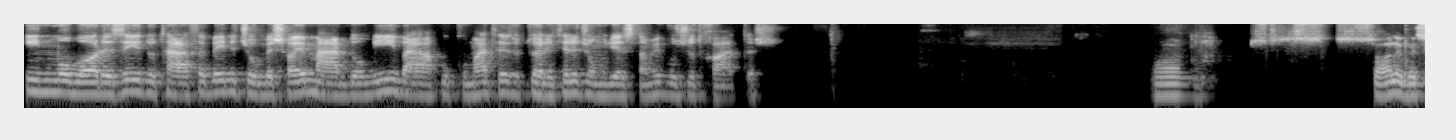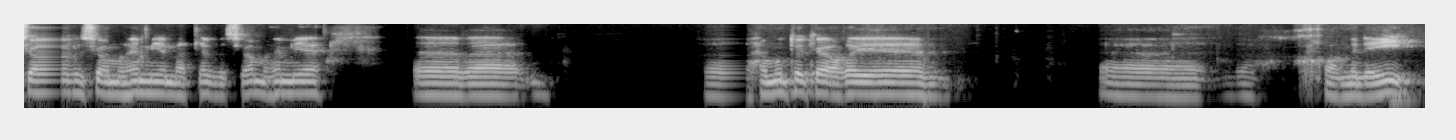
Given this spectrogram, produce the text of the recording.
این مبارزه دو طرفه بین جنبش های مردمی و حکومت توتالیتر جمهوری اسلامی وجود خواهد داشت؟ سوال بسیار بسیار مهمیه مطلب بسیار مهمیه و همونطور که آقای خامنه ای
